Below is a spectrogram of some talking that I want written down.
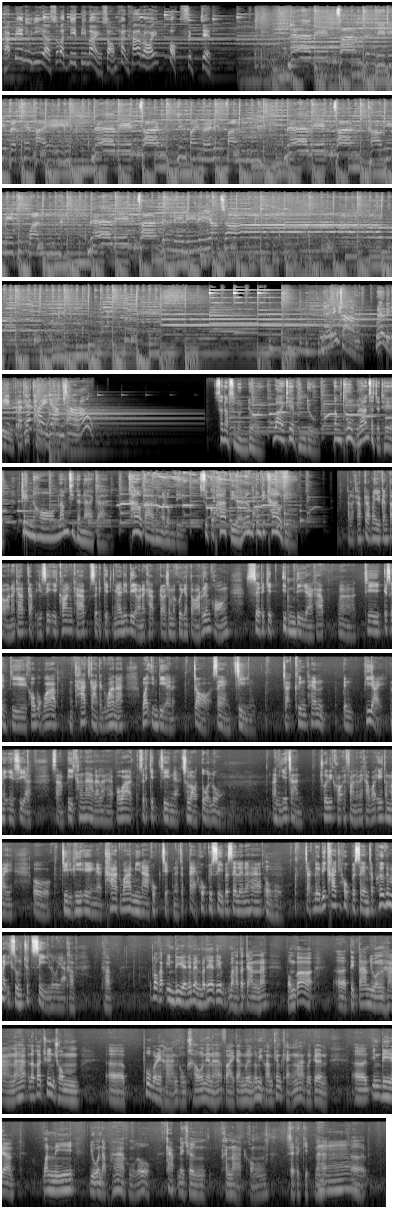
Happy New Year สวัสดีปีใหม่ 2567 เนวินทันเรื่องดีๆ ประเทศไทยเนวินทันยิ้มไปเมื่อได้ฟังเนวินทันข่าวดีมีทุกวันเนวินทันเรื่องดีๆในยามเช้าเนวิชามเรื่องดีๆ ประเทศไทยยามเช้า สนับสนุนโดยไหว้เทพฮินดู ต้องทูบร้านสัจเทพ กลิ่นหอมล้ำจินตนาการ ข้าวตารุงอารมณ์ดี สุขภาพดีเริ่มต้นที่ข้าวดีเอาละครับกลับมาอยู่กันต่อนะครับกับ Easy Econ ครับเศรษฐกิจง่ายนิดเดียวนะครับ เราจะมาคุยกันต่อเรื่องของเศรษฐกิจอินเดียครับอ่าที่ S&P เขาบอกว่าคาดการณ์กันว่านะว่าอินเดียเนี่ยจ่อแซงจีน จะขึ้นแท่นเป็น พี่ใหญ่ในเอเชีย 3 ปีข้างหน้าแล้วล่ะฮะเพราะว่าเศรษฐกิจจีนเนี่ยชะลอตัวลง อันนี้อาจารย์ช่วยวิเคราะห์ให้ฟังได้ไหมครับ ว่าเอ๊ะทำไมโอ้ GDP เองเนี่ยคาดว่ามีนา 67เนี่ยจะแตะ 6.4%เลยนะฮะโอ้โหจากเดิมที่คาดแค่ 6%จะเพิ่มขึ้นมาอีก 0.4 เลยอะครับครับโทษครับอินเดียนี่เป็นประเทศที่มหัศจรรย์นะ ผมก็เอ่อติดตามอยู่ห่างๆนะฮะแล้วก็ชื่นชมเอ่อ ผู้บริหารของเขาเนี่ยนะฮะฝ่ายการเมืองเขามีความเข้มแข็งมากเหลือเกินเอ่ออินเดียวันนี้อยู่อันดับ 5 ของโลก ในเชิงขนาดของเศรษฐกิจนะฮะอืมเอ่อ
